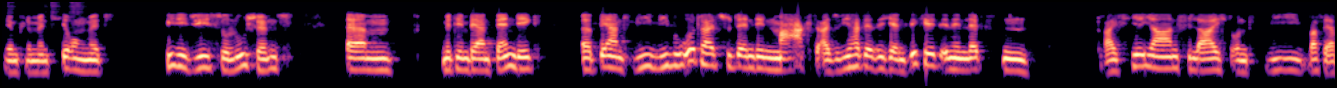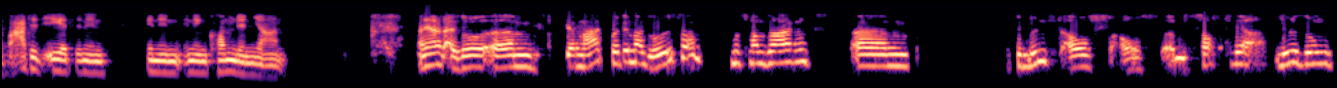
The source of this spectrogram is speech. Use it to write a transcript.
Implementierung mit BDG Solutions, ähm, mit dem Bernd Bendig. Äh, Bernd, wie, wie beurteilst du denn den Markt? Also wie hat er sich entwickelt in den letzten drei, vier Jahren vielleicht und wie, was erwartet ihr jetzt in den, in den, in den kommenden Jahren? Naja, also ähm, der Markt wird immer größer, muss man sagen. Ähm, gemünzt auf, auf ähm, Softwarelösungen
